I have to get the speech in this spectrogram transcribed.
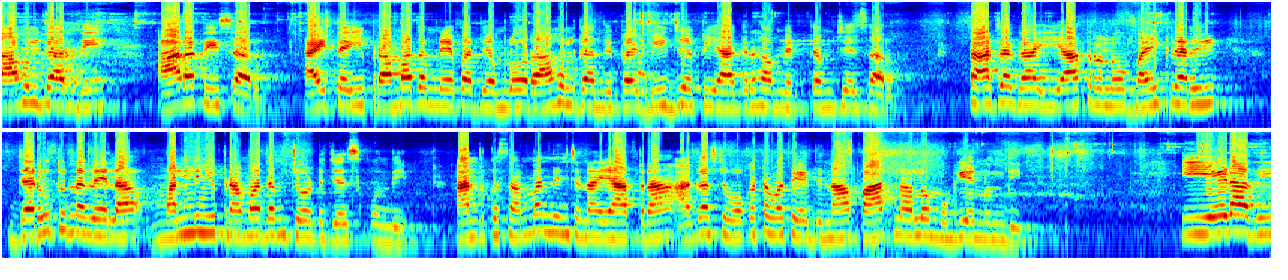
రాహుల్ గాంధీ ఆరా తీశారు. అయితే ఈ ప్రమాదం నేపథ్యంలో రాహుల్ గాంధీపై బీజేపీ ఆగ్రహం వ్యక్తం చేశారు. తాజాగా ఈ యాత్రలో బైక్ ర్యాలీ జరుగుతున్న వేళ మళ్ళీ ప్రమాదం చోటు చేసుకుంది. అందుకు సంబంధించిన యాత్ర ఆగస్టు ఒకటవ తేదీన పాట్నాలో ముగియనుంది. ఈ ఏడాది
